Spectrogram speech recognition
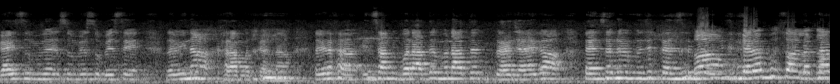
गाइस सुबह सुबह सुबह से रवीना खराब मत करना। रवीना इंसान बनाते बनाते रह जाएगा। टेंशन में मुझे टेंशन हाँ, गरम मसाला तो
